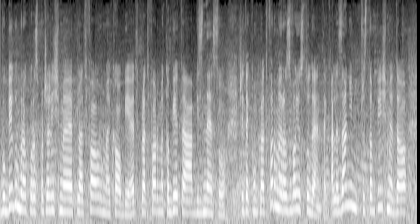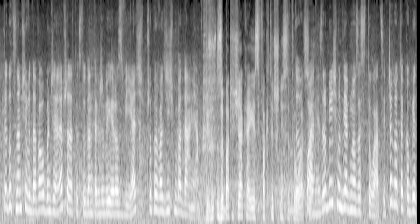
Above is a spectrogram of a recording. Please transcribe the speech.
W ubiegłym roku rozpoczęliśmy platformę kobiet, platformę kobieta biznesu, czyli taką platformę rozwoju studentek, ale zanim przystąpiliśmy do tego, co nam się wydawało będzie najlepsze dla tych studentek, żeby je rozwijać, przeprowadziliśmy badania. Zobaczyć jaka jest faktycznie sytuacja. Dokładnie. Zrobiliśmy diagnozę sytuacji. Czego te kobiety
